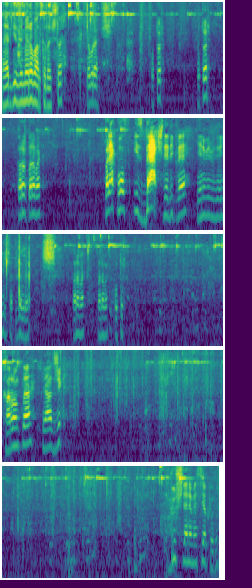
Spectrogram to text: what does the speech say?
Herkese merhaba arkadaşlar. Gel buraya. Otur. Otur. Karank bana bak. Black Wolf is back dedik ve yeni bir videoya giriş yaptık. Gel buraya. Şşt. Bana bak. Bana bak. Otur. Karonk'la birazcık güç denemesi yapıyoruz.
